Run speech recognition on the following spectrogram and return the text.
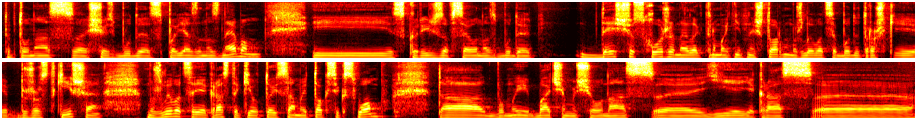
тобто у нас е, щось буде пов'язано з небом, і, скоріш за все, у нас буде. Дещо схоже на електромагнітний шторм, можливо, це буде трошки жорсткіше. Можливо, це якраз таки той самий Toxic Swamp, та, бо ми бачимо, що у нас е, є якраз е,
